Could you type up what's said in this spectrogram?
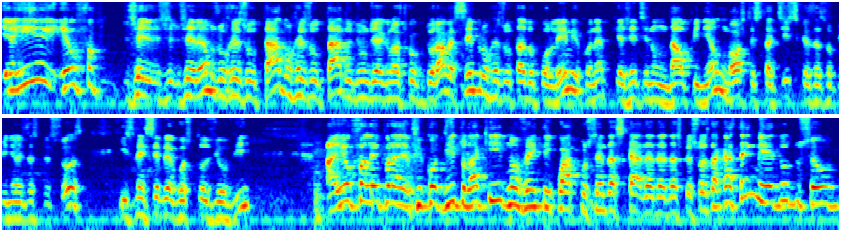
E aí eu geramos um resultado, um resultado de um diagnóstico cultural é sempre um resultado polêmico, né? Porque a gente não dá opinião, mostra estatísticas das opiniões das pessoas, isso nem sempre é gostoso de ouvir. Aí eu falei para ficou dito lá que 94% das, das pessoas da casa têm medo do seu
